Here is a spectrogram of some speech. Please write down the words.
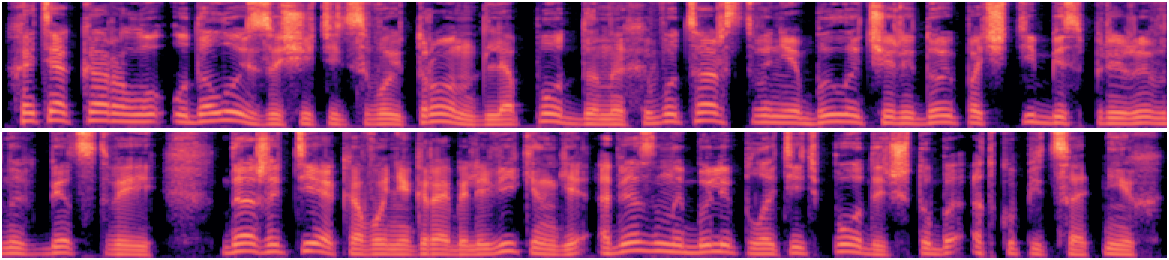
Хотя Карлу удалось защитить свой трон, для подданных его царствование было чередой почти беспрерывных бедствий. Даже те, кого не грабили викинги, обязаны были платить подать, чтобы откупиться от них.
